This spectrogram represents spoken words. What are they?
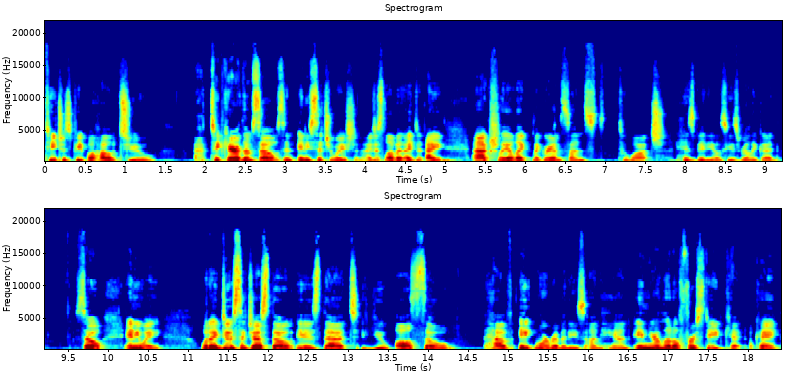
teaches people how to take care of themselves in any situation. I just love it. I, I actually, I like my grandsons to watch his videos. He's really good. So, anyway, what I do suggest though is that you also have eight more remedies on hand in your little first aid kit, okay?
